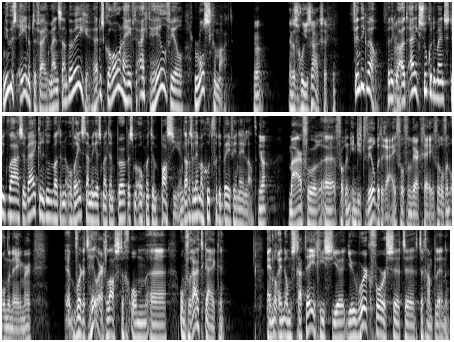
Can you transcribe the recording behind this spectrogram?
Nu is één op de vijf mensen aan het bewegen. Hè. Dus corona heeft echt heel veel losgemaakt. Ja. En dat is een goede zaak, zeg je. Vind ik wel. Vind ik wel. Uiteindelijk zoeken de mensen natuurlijk waar ze werk kunnen doen wat in overeenstemming is met hun purpose, maar ook met hun passie. En dat is alleen maar goed voor de BV Nederland. Ja. Maar voor, uh, voor een individueel bedrijf of een werkgever of een ondernemer uh, wordt het heel erg lastig om, uh, om vooruit te kijken. En, en, om strategisch je, je workforce te, te gaan plannen.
